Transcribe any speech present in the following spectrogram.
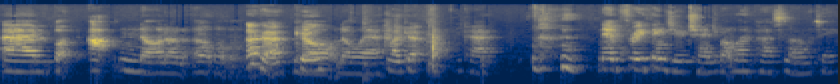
Um, but uh, no, no, no. uh, uh, Okay, cool. No, no way. Like it. Okay. Name three things you'd change about my personality.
